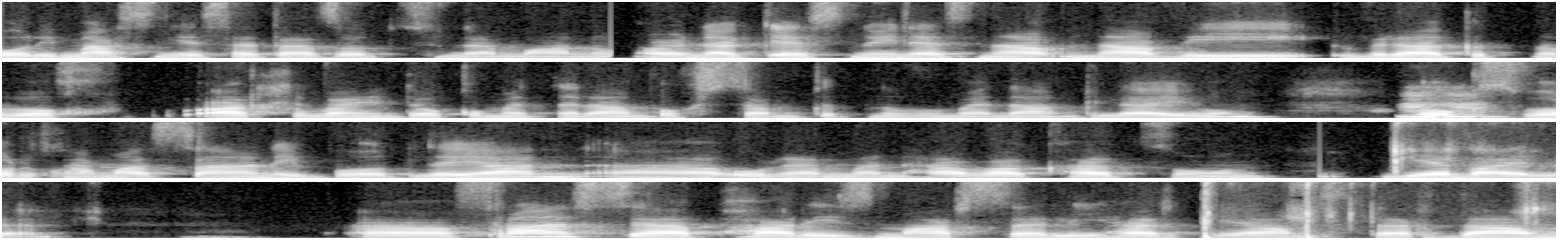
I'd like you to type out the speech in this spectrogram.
որի մասին ես հետազոտություն եմ անում։ Օրինակ, այս նույն այս նավի վրա գտնվող արխիվային դոկումենտները ամբողջությամբ գտնվում են Անգլիայում, Օքսֆորդ համալսարանի Բոդլեյան ուրեմն հավաքածուն եւ այլն։ Ֆրանսիա, Փարիզ, Մարսել, իհարկե Ամստերդամ,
